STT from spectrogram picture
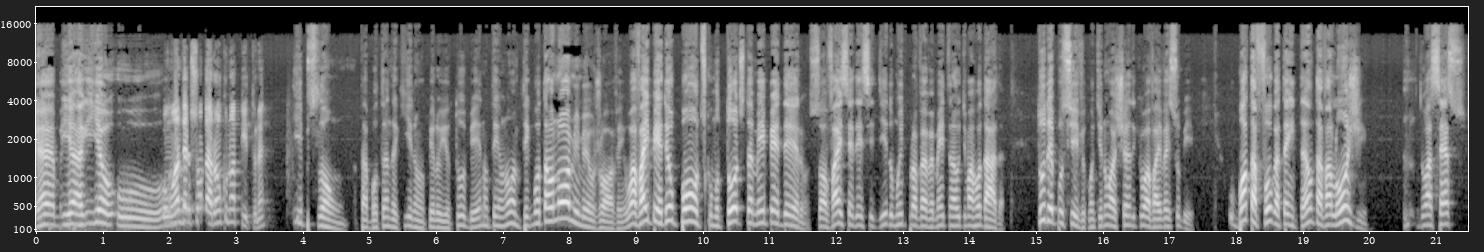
é, e aí eu, o... Com o Anderson Daronco no apito, né? Y tá botando aqui no, pelo YouTube, aí não tem o nome, tem que botar o nome, meu jovem. O Havaí perdeu pontos, como todos também perderam. Só vai ser decidido, muito provavelmente, na última rodada. Tudo é possível, continuo achando que o Havaí vai subir. O Botafogo, até então, estava longe do acesso.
